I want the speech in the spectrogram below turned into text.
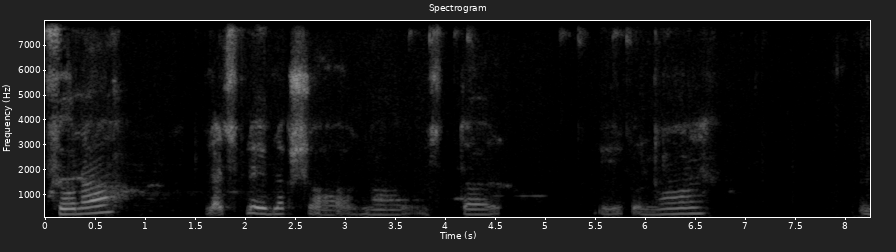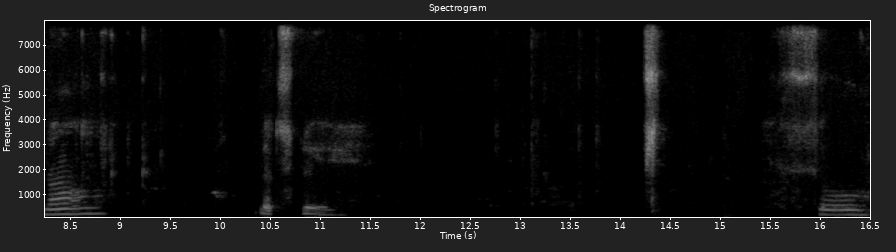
So now let's play Black Blackshot. Now we start on. Now let's play. So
